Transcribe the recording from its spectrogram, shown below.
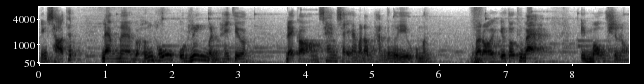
những sở thích, đam mê và hứng thú của riêng mình hay chưa? Để còn san sẻ và đồng hành với người yêu của mình và rồi, yếu tố thứ ba, emotional.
